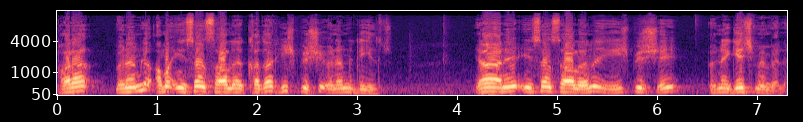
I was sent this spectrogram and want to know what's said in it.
Para önemli ama insan sağlığı kadar hiçbir şey önemli değildir. Yani insan sağlığını hiçbir şey öne geçmemeli.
